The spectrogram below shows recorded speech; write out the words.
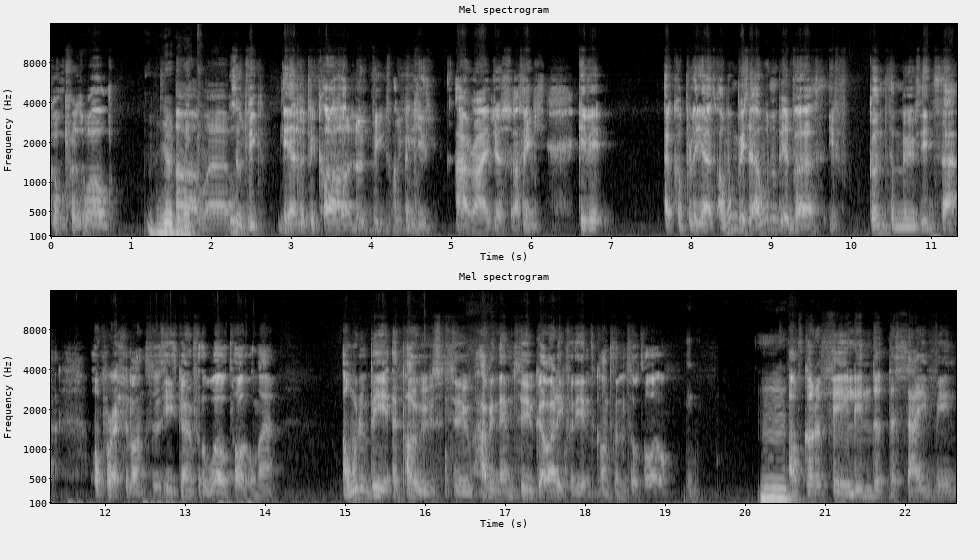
Gunther's World. Ludwig. Oh, um, Ludwig, yeah, Ludwig oh, Kaiser. Ludwig's I think he's outrageous. I think give it a couple of years. I wouldn't be. I wouldn't be adverse if Gunther moves into that upper echelon as he's going for the world title now. I wouldn't be opposed to having them two go at it for the Intercontinental title. Mm, I've got a feeling that they're saving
